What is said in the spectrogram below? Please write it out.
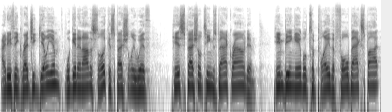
I do think Reggie Gilliam will get an honest look, especially with his special teams background and him being able to play the fullback spot.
